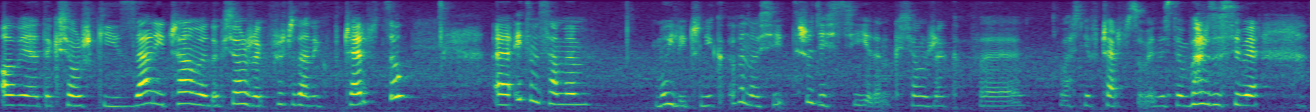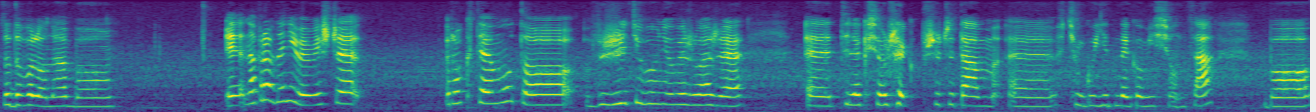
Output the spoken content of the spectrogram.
Obie te książki zaliczamy do książek przeczytanych w czerwcu e, i tym samym mój licznik wynosi 31 książek w, właśnie w czerwcu, więc jestem bardzo z siebie zadowolona, bo e, naprawdę nie wiem, jeszcze rok temu to w życiu bym nie uwierzyła, że e, tyle książek przeczytam e, w ciągu jednego miesiąca, bo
